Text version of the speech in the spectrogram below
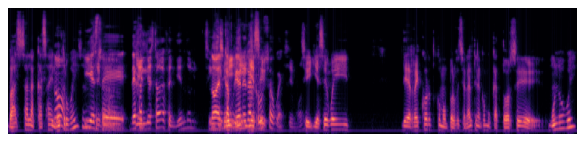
Vas a la casa del No, otro, güey. Y O sea, este, Y deja, él ya estaba defendiendo. el- sí, no, el sí, campeón y- era y el ese- ruso, güey. Sí, y ese güey de récord como profesional tenía como 14-1, güey.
